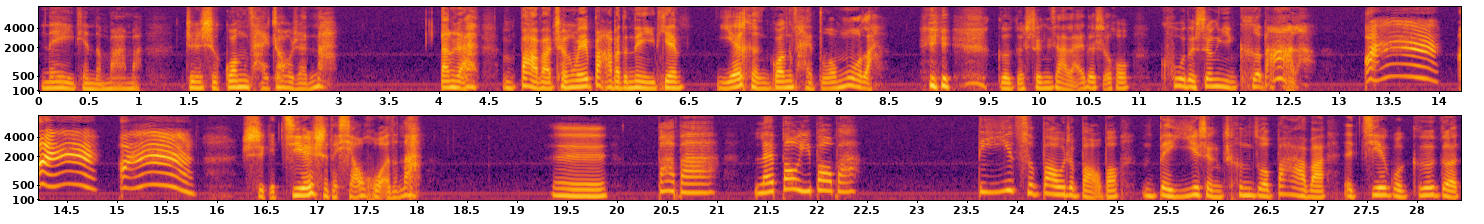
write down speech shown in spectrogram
那一天的妈妈真是光彩照人呐！当然，爸爸成为爸爸的那一天也很光彩夺目了。嘿嘿，哥哥生下来的时候哭的声音可大了，哇哇哇，是个结实的小伙子呢。呃。来抱一抱吧。第一次抱着宝宝，被医生称作爸爸，接过哥哥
